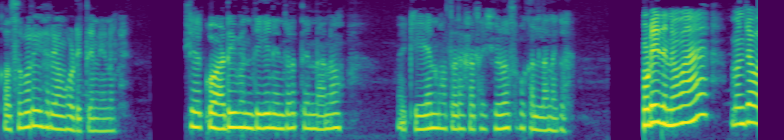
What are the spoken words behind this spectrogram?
ಕಸಬರಿ ಹರಿಯಂಗೆ ಹೊಡಿತೇನೆ ನಿನಗೆ. ಇಲ್ಲಿ ಗಾಡಿ ಬಂದಿಗೆ ನಿಂದಿರ್ತೇನೆ ನಾನು. ಆಕೆ ಏನು ಮಾತಾಡಕತ್ತ ಕೇಳಿಸ್ಬೇಕಲ್ಲ ನನಗೆ. ನೋಡಿದೇನವ ಮಂಜವ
